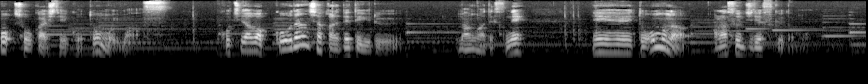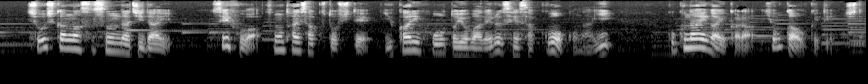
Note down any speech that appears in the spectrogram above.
を紹介していこうと思います。こちらは講談社から出ている漫画ですね。えーと主なあらすじですけども。少子化が進んだ時代政府はその対策としてゆかり法と呼ばれる政策を行い国内外から評価を受けていました。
